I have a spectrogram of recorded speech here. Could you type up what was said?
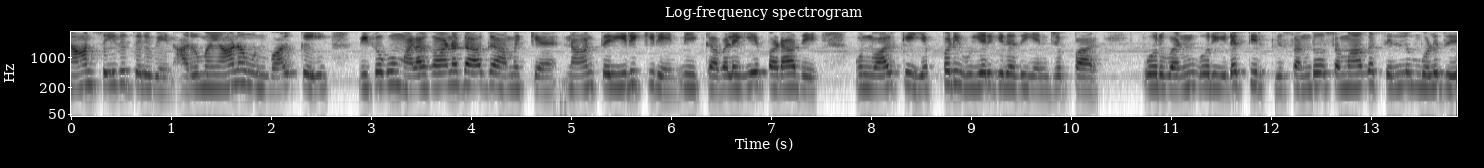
நான் செய்து தருவேன். அருமையான உன் வாழ்க்கை மிகவும் அழகானதாக அமைக்க நான் இருக்கிறேன். நீ கவலையே படாதே. உன் வாழ்க்கை எப்படி உயர்கிறது என்று பார். ஒருவன் ஒரு இடத்திற்கு சந்தோஷமாக செல்லும் பொழுது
